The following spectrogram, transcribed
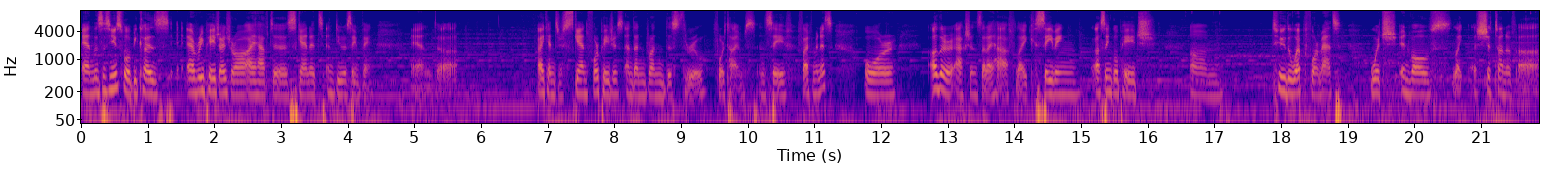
And this is useful because every page I draw, I have to scan it and do the same thing. And uh, I can just scan four pages and then run this through four times and save five minutes. Or other actions that I have, like saving a single page um, to the web format, which involves like a shit ton of uh,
